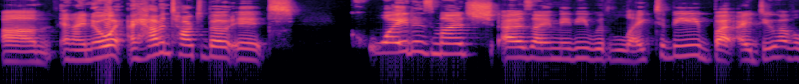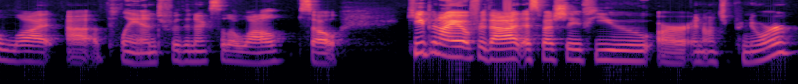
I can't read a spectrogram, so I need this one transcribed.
Um, and I know I haven't talked about it quite as much as I maybe would like to be, but I do have a lot uh, planned for the next little while. So keep an eye out for that, especially if you are an entrepreneur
